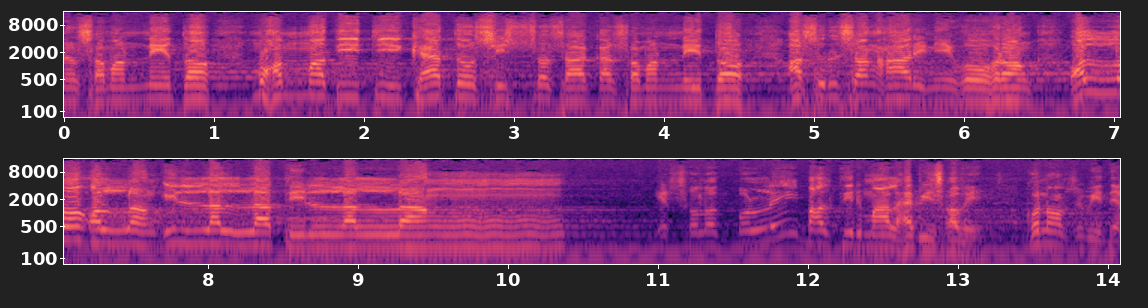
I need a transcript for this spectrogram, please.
না সমন্বিত। মোহাম্মদ ইতি খ্যাত শিষ্য শাখা সমন্বিত। আসুর সংহারিণী হোহরং, অল্ল অল্লং ইল্লাল্লাহ তিল্লাল্লাং। এ শ্লোক পড়লেই বালতির মাল হ্যাবিস হবে, কোনো অসুবিধে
